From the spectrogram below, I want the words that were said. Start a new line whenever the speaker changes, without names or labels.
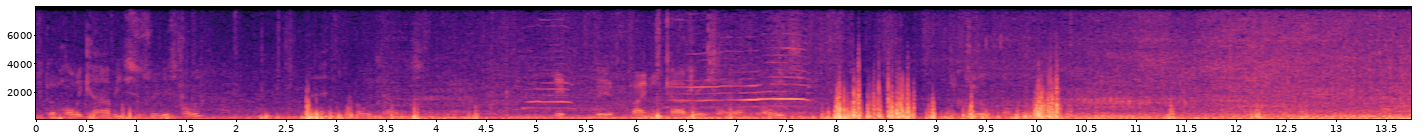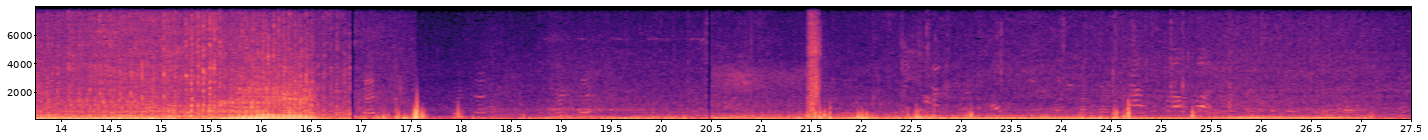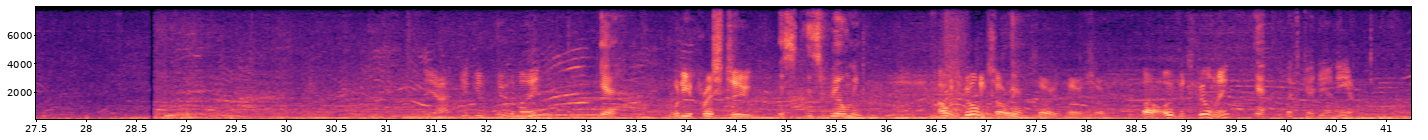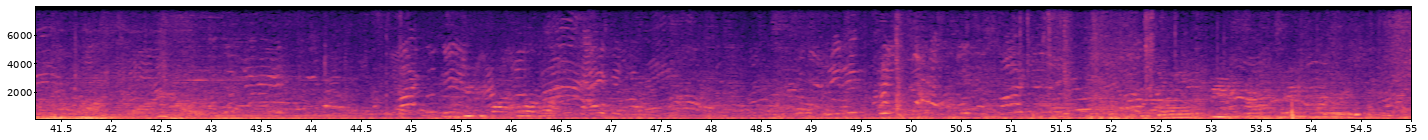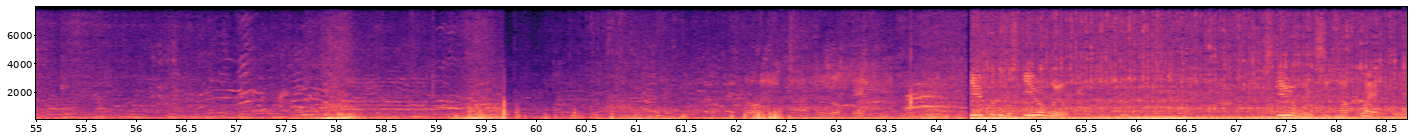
It's got Holley carbies. See this Holley? Yeah, Holley carbies. Yeah, they're famous carvers, they are, Holleys. You give it to me.
Yeah,
What do you press to?
it's, it's filming.
Oh, it's filming. Sorry,
Yeah.
sorry, sorry, sorry. Oh, oh if it's filming,
Yeah.
let's go down here. Steering wheel. Steering wheel sitting up flat.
